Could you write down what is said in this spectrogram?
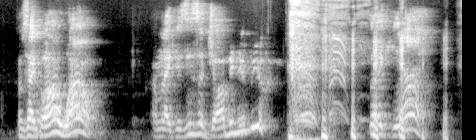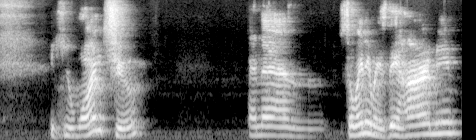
I was like, oh, wow. I'm like, is this a job interview? like, yeah, if you want to. And then, so, anyways, they hired me,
